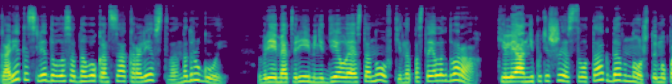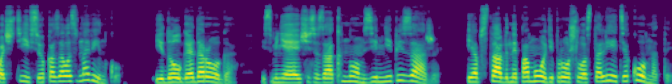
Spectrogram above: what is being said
Карета следовала с одного конца королевства на другой, время от времени делая остановки на постоялых дворах. Килиан не путешествовал так давно, что ему почти все казалось в новинку. И долгая дорога, и сменяющиеся за окном зимние пейзажи, и обставленные по моде прошлого столетия комнаты,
